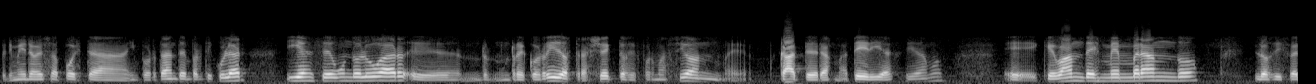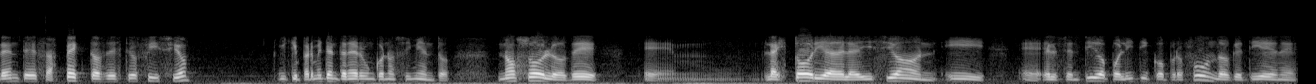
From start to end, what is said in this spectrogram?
primero esa apuesta importante en particular y en segundo lugar eh, recorridos, trayectos de formación, eh, cátedras, materias, digamos, eh, que van desmembrando los diferentes aspectos de este oficio y que permiten tener un conocimiento no solo de la historia de la edición y el sentido político profundo que tiene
